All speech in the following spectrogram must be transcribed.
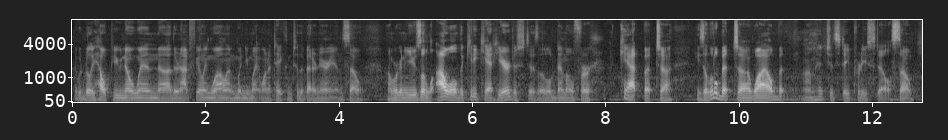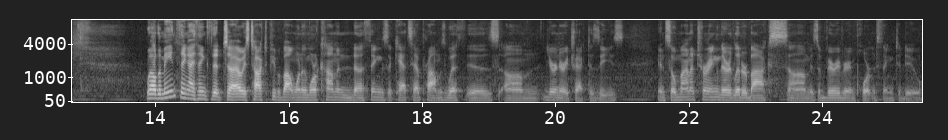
that would really help you know when uh, they're not feeling well and when you might want to take them to the veterinarian. So uh, we're going to use little Owl, the kitty cat here, just as a little demo for a cat, but uh, he's a little bit wild, but um, he should stay pretty still. So. Well, the main thing I think that I always talk to people about, one of the more common things that cats have problems with is um, urinary tract disease. And so monitoring their litter box um, is a very, very important thing to do.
